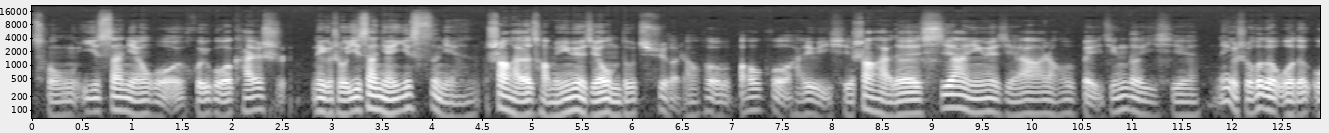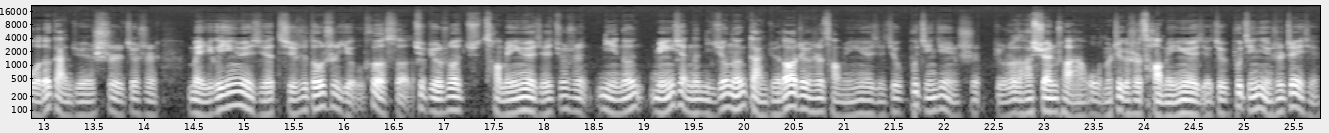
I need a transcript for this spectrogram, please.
从一三年我回国开始，那个时候一三年、一四年，上海的草莓音乐节我们都去了，然后包括还有一些上海的西岸音乐节啊，然后北京的一些，那个时候的我的我的感觉是，就是每一个音乐节其实都是有特色的。就比如说草莓音乐节，就是你能明显的你就能感觉到这个是草莓音乐节，就不仅仅是比如说他宣传我们这个是草莓音乐节，就不仅仅是这些，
